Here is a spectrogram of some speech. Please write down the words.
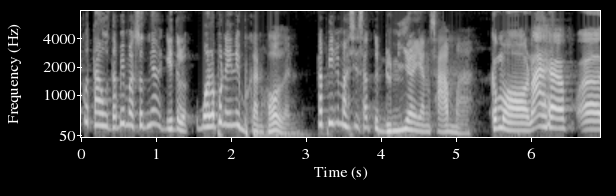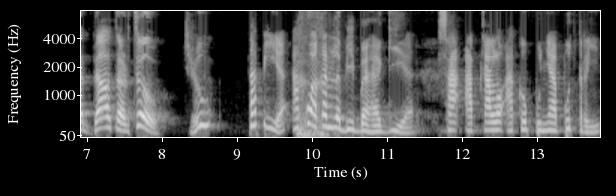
aku tahu, tapi maksudnya gitu loh. Walaupun ini bukan Holland, tapi ini masih satu dunia yang sama. Come on, I have a daughter too. True. Tapi ya, aku akan lebih bahagia saat kalau aku punya putri,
